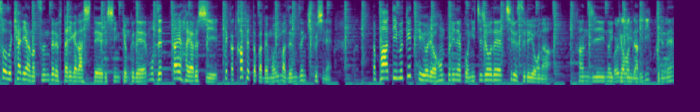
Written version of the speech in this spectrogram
そうそうキャリアの積んでる2人が出している新曲で、もう絶対流行るしてかカフェとかでも今全然聞くしね。パーティー向けっていうよりは本当にねこう日常でチルするような感じの一曲になってるね。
